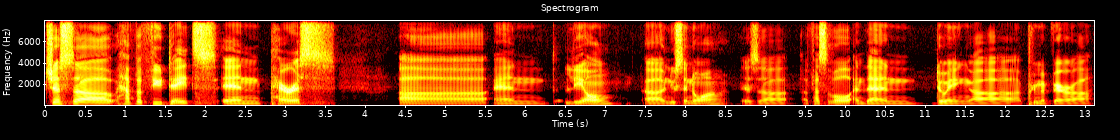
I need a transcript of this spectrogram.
Just uh, have a few dates in Paris uh, and Lyon, uh, Noir is a, a festival, and then doing uh, Primavera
